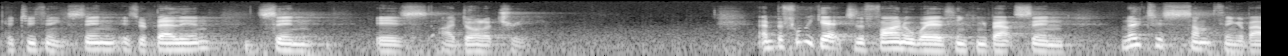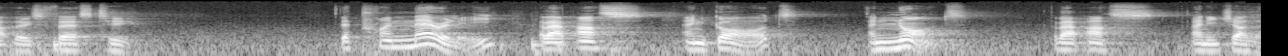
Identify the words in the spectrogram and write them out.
Okay, two things sin is rebellion, sin is idolatry. And before we get to the final way of thinking about sin, notice something about those first two. They're primarily about us and God and not about us and each other.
